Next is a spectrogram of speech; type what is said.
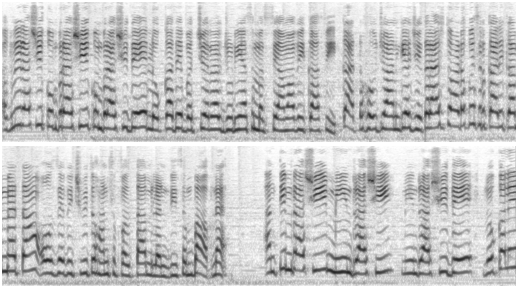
ਅਗਲੀ ਰਾਸ਼ੀ ਕੁੰਭ ਰਾਸ਼ੀ ਕੁੰਭ ਰਾਸ਼ੀ ਦੇ ਲੋਕਾਂ ਦੇ ਬੱਚਿਆਂ ਨਾਲ ਜੁੜੀਆਂ ਸਮੱਸਿਆਵਾਂ ਵੀ ਕਾਫੀ ਘੱਟ ਹੋ ਜਾਣਗੀਆਂ। ਜੇਕਰ ਅੱਜ ਤੁਹਾਡਾ ਕੋਈ ਸਰਕਾਰੀ ਕੰਮ ਹੈ ਤਾਂ ਉਸ ਦੇ ਵਿੱਚ ਵੀ ਤੁਹਾਨੂੰ ਸਫਲਤਾ ਮਿਲਣ ਦੀ ਸੰਭਾਵਨਾ ਹੈ। ਅੰਤਿਮ ਰਾਸ਼ੀ, ਮੀਨ ਰਾਸ਼ੀ ਮੀਨ ਰਾਸ਼ੀ ਦੇ ਲੋਕਾਂ ਲਈ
